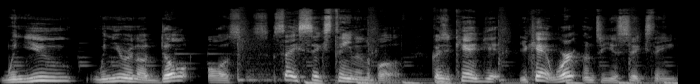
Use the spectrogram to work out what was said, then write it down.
when you when you're an adult or say 16 and above because you can't get you can't work until you're 16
